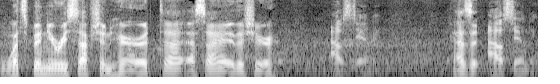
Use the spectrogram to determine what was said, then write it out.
what's been your reception here at uh, SIA this year? Outstanding. Has it? Outstanding.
